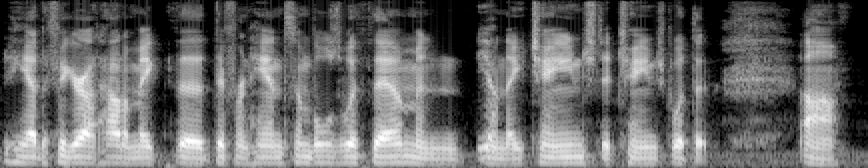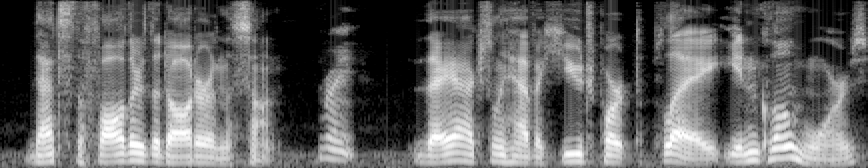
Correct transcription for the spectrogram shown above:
he had to figure out how to make the different hand symbols with them and Yep. when they changed it changed what the uh that's the father the daughter and the son Right. they actually have a huge part to play in clone wars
